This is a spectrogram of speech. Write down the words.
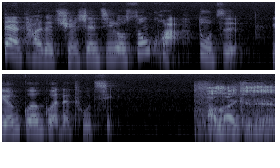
但他的全身肌肉松垮，肚子圆滚滚的凸起。I like it here.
